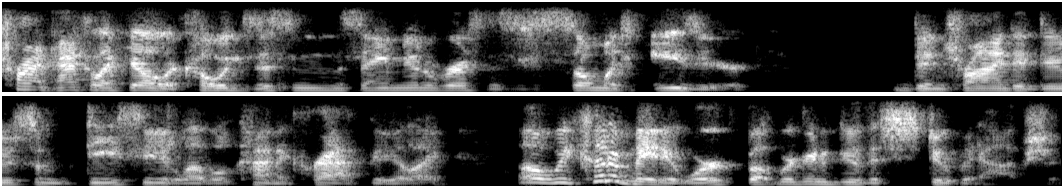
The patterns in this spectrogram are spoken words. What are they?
try and act like y'all are coexisting in the same universe. It's just so much easier than trying to do some DC level kind of crap. You're like, oh, we could have made it work, but we're gonna do the stupid option.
